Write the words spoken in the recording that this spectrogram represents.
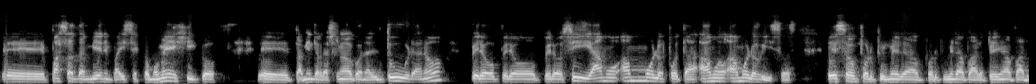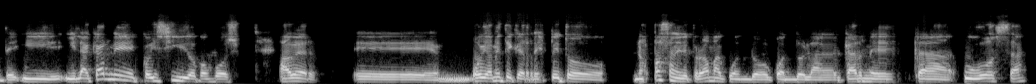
eh, pasa también en países como México, eh, también relacionado con altura, ¿no? Pero, pero, pero sí, amo, amo los pota, amo, amo los guisos. Eso por primera, por primera parte, primera parte. Y, y la carne coincido con vos. A ver, eh, obviamente que respeto. Nos pasa en el programa cuando, cuando la carne está jugosa.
